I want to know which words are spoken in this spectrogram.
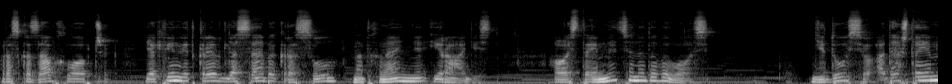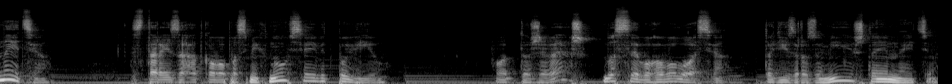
Розказав хлопчик, як він відкрив для себе красу, натхнення і радість, а ось таємницю не довелось. Дідусю, а де ж таємниця? Старий загадково посміхнувся і відповів: От доживеш до сивого волосся, тоді зрозумієш таємницю.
